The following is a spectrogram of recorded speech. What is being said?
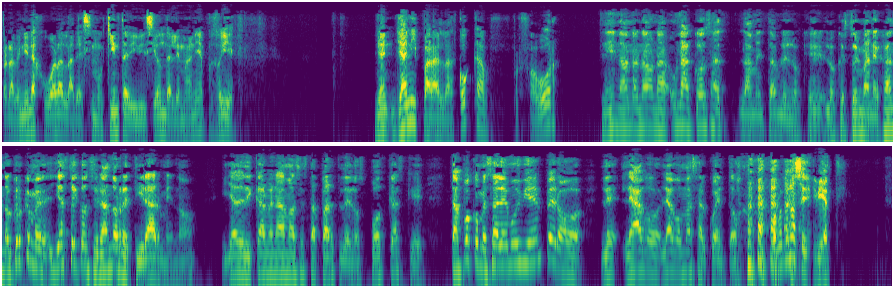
para venir a jugar a la decimoquinta división de Alemania, pues oye, ya, ya ni para la coca, por favor. Sí, no, no, no, una, una cosa lamentable lo que, lo que estoy manejando. Creo que me, ya estoy considerando retirarme, ¿no? Y ya dedicarme nada más a esta parte de los podcasts que tampoco me sale muy bien, pero le, le hago, le hago más al cuento. Por lo menos se divierte.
